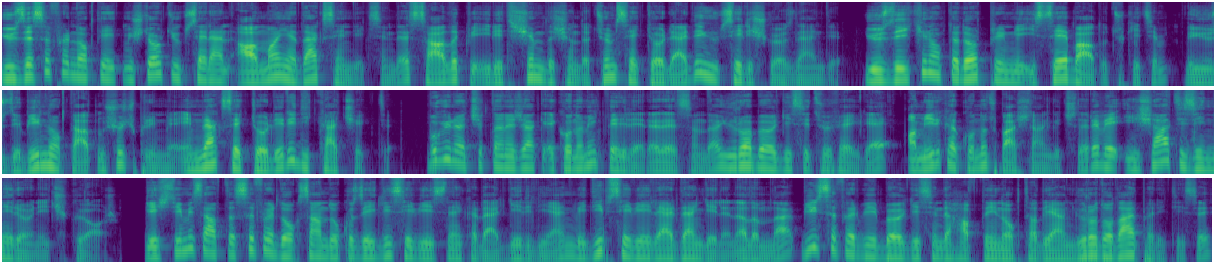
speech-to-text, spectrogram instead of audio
%0.74 yükselen Almanya DAX endeksinde sağlık ve iletişim dışında tüm sektörlerde yükseliş gözlendi. %2.4 primle isteğe bağlı tüketim ve %1.63 primle emlak sektörleri dikkat çekti. Bugün açıklanacak ekonomik veriler arasında Euro bölgesi tüfeğiyle Amerika konut başlangıçları ve inşaat izinleri öne çıkıyor. Geçtiğimiz hafta 0.9950 seviyesine kadar gerileyen ve dip seviyelerden gelen alımlar 1.01 bölgesinde haftayı noktalayan Euro dolar paritesi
